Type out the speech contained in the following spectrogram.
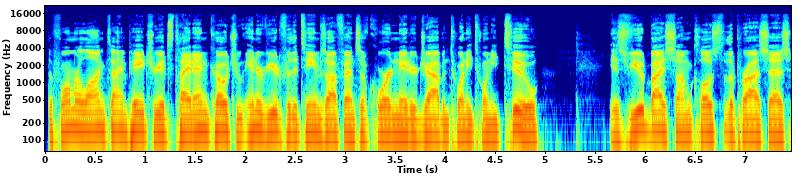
the former longtime Patriots tight end coach who interviewed for the team's offensive coordinator job in 2022, is viewed by some close to the process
